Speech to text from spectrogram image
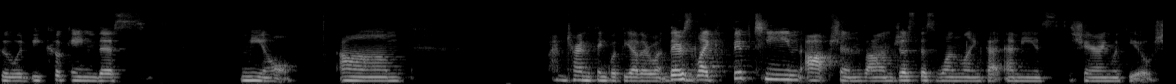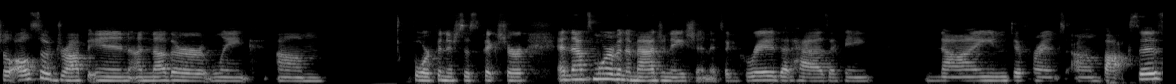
who would be cooking this meal. Um, I'm trying to think what the other one. There's like 15 options on just this one link that Emmy is sharing with you. She'll also drop in another link um, for finish this picture, and that's more of an imagination. It's a grid that has, I think, nine different um, boxes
